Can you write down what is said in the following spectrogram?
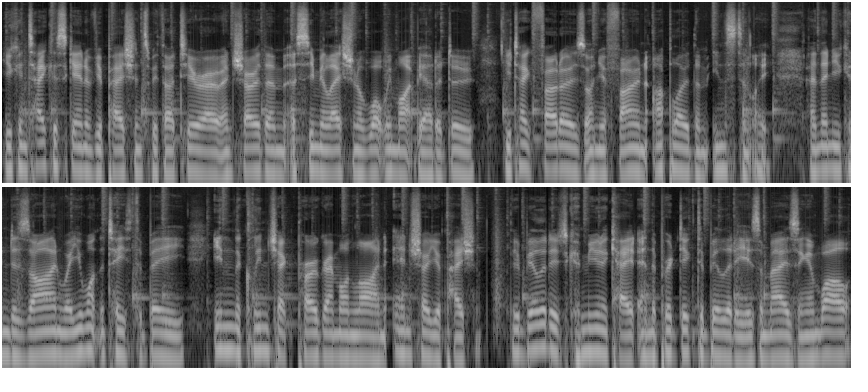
You can take a scan of your patients with iTero and show them a simulation of what we might be able to do. You take photos on your phone, upload them instantly, and then you can design where you want the teeth to be in the ClinCheck program online and show your patient. The ability to communicate and the predictability is amazing. And while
